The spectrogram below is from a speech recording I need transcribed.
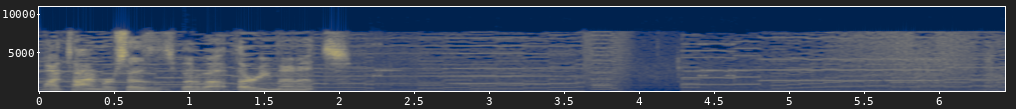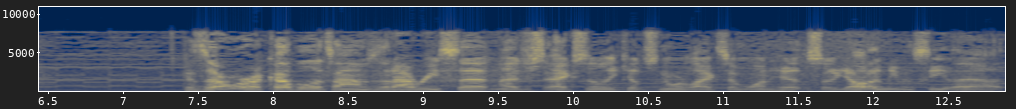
my timer says it's been about 30 minutes. Because there were a couple of times that I reset and I just accidentally killed Snorlax in one hit, so y'all didn't even see that.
